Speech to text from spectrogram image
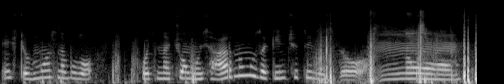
І щоб можна було хоч на чомусь гарному закінчити відео. Ну. Так.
